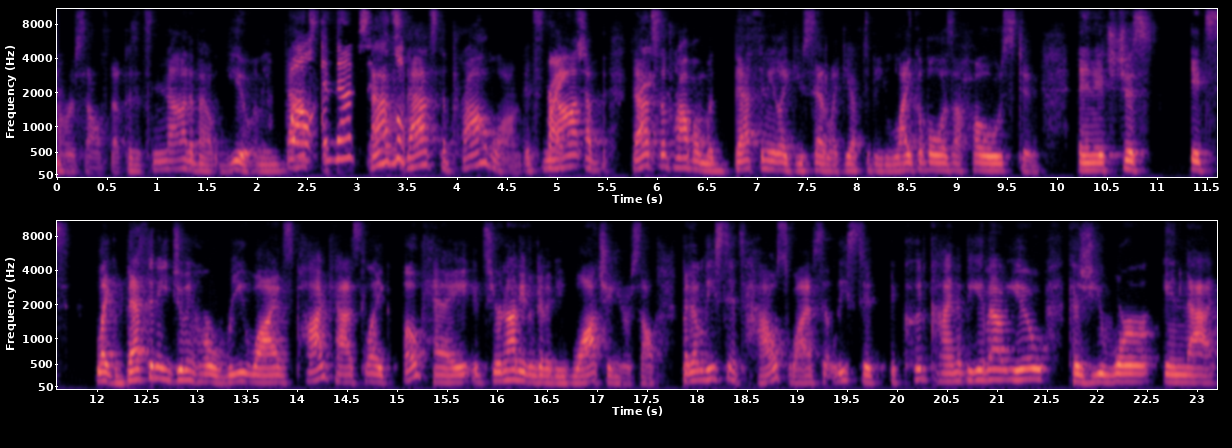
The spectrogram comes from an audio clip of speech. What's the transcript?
herself though because it's not about you i mean that's well, the, and that's that's look, that's the problem it's right. not a, that's right. the problem with bethenny like you said like you have to be likable as a host and and it's just it's like bethenny doing her rewives podcast like okay it's you're not even going to be watching yourself but at least it's housewives at least it it could kind of be about you because you were in that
